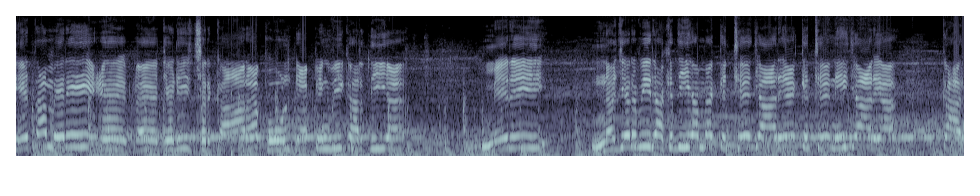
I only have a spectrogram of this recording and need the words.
ਇਹ ਤਾਂ ਮੇਰੀ ਜਿਹੜੀ ਸਰਕਾਰ ਆ ਫੋਨ ਟੈਪਿੰਗ ਵੀ ਕਰਦੀ ਆ। ਮੇਰੀ ਨਜ਼ਰ ਵੀ ਰੱਖਦੀ ਆ ਮੈਂ ਕਿੱਥੇ ਜਾ ਰਿਹਾ ਕਿੱਥੇ ਨਹੀਂ ਜਾ ਰਿਹਾ। ਘਰ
